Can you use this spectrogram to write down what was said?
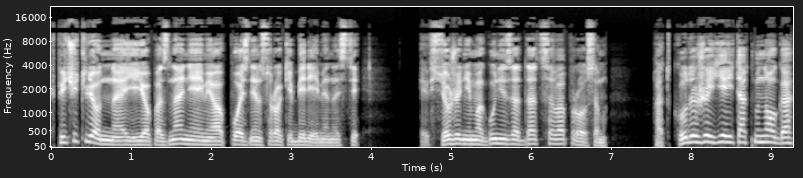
впечатленная ее познаниями о позднем сроке беременности – и все же не могу не задаться вопросом, откуда же ей так много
